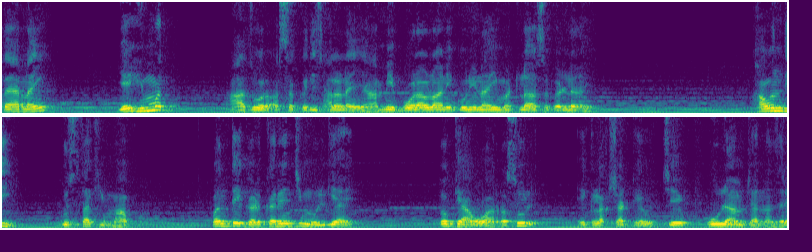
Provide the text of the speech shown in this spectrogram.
تیار نہیں یہ ہند آجور نہیں آولا کو مح پن گڈکن کی ملگی ہے تو کیا ہوا رسول ایک لکشت پھول آم نظر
